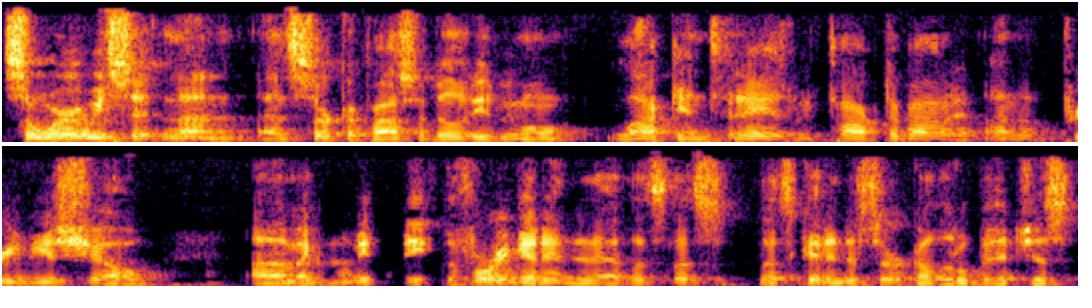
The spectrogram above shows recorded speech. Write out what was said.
So where are we sitting on on circa possibilities? We won't lock in today as we've talked about it on the previous show. Um, me- before we get into that, let's let's let's get into circa a little bit, just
